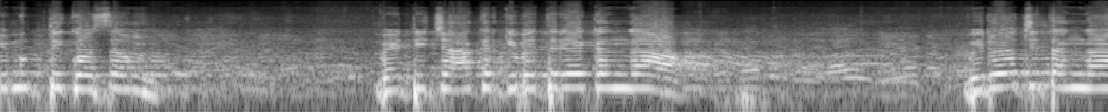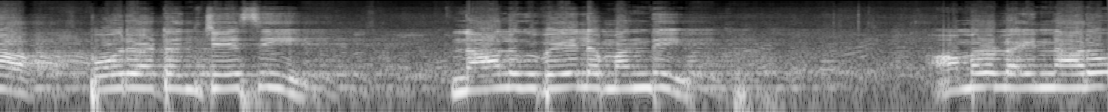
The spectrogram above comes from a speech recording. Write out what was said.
విముక్తి కోసం వెట్టి చాకరికి వ్యతిరేకంగా విరోచితంగా పోరాటం చేసి నాలుగు వేల మంది అమరులైనారు.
